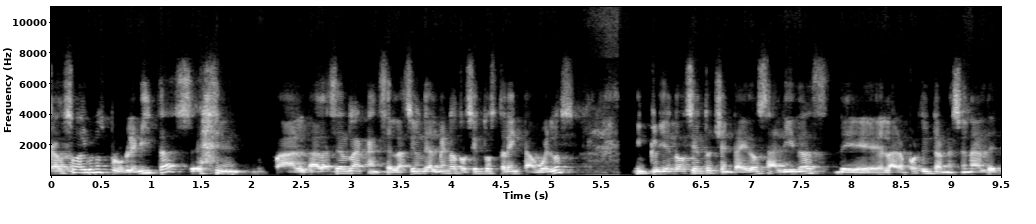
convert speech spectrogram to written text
causó algunos problemitas al, hacer la cancelación de al menos 230 vuelos, incluyendo 182 salidas del aeropuerto internacional de,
